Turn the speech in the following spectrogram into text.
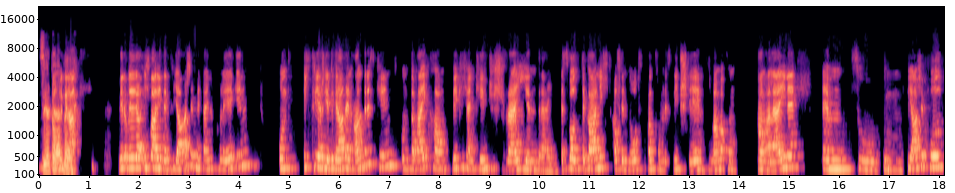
Sehr gerne. Ich war in der Triage mit einer Kollegin und ich triagierte gerade ein anderes Kind und dabei kam wirklich ein Kind schreiend rein. Es wollte gar nicht auf den Notfall kommen, es blieb stehen. Die Mama kam, kam alleine ähm, zu, zum Triagepult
